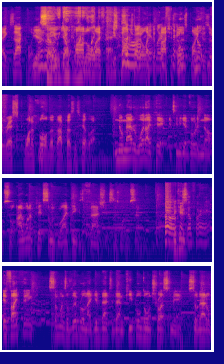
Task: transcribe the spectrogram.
Exactly. Yeah. So you, we don't you want can't to elect a elect. You can't try to whole elect a fascist thing. at this point No. there's a risk one in four that that person's Hitler. no matter what I pick, it's gonna get voted no. So I want to pick someone who I think is a fascist. Is what I'm saying. Oh, okay, Because- go for it. If I think someone's a liberal and I give that to them, people don't trust me. So that'll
